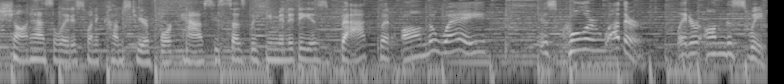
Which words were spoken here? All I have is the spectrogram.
Sean has the latest when it comes to your forecast. He says the humidity is back, but on the way is cooler weather. later on this week.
